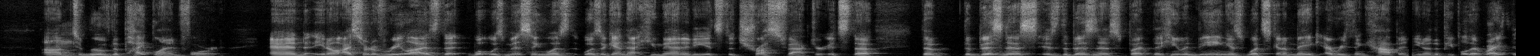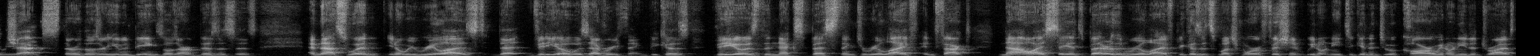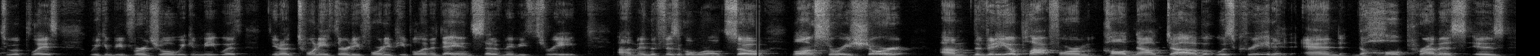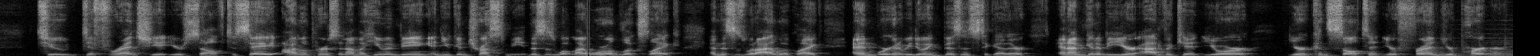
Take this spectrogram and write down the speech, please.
um, right. to move the pipeline forward. And you know, I sort of realized that what was missing was was again that humanity. It's the trust factor. It's the the the business is the business, but the human being is what's going to make everything happen. You know, the people that write Absolutely. the checks, they're those are human beings. Those aren't businesses. And that's when you know we realized that video was everything because video is the next best thing to real life. In fact, now I say it's better than real life because it's much more efficient. We don't need to get into a car. We don't need to drive to a place. We can be virtual. We can meet with, you know, 20, 30, 40 people in a day instead of maybe three um, in the physical world. So long story short, um, the video platform called now Dubb was created. And the whole premise is to differentiate yourself, to say, I'm a person, I'm a human being, and you can trust me. This is what my world looks like, and this is what I look like and we're going to be doing business together and i'm going to be your advocate your your consultant your friend your partner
